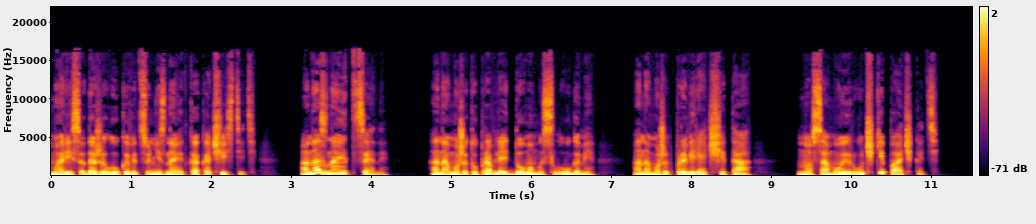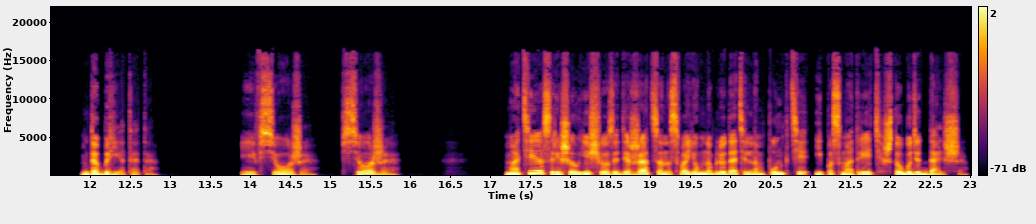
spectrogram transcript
Мариса даже луковицу не знает, как очистить. Она знает цены. Она может управлять домом и слугами. Она может проверять счета. Но самой ручки пачкать? Да бред это. И все же, все же... Матиас решил еще задержаться на своем наблюдательном пункте и посмотреть, что будет дальше.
